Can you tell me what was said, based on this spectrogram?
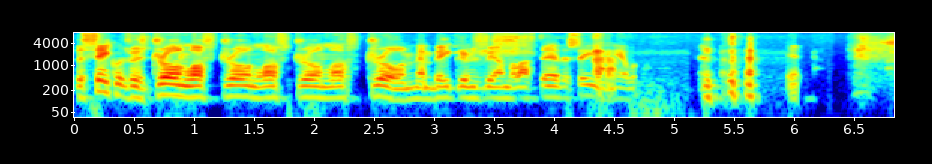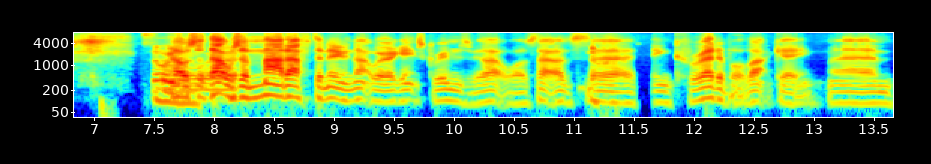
The sequence was drawn, lost, drawn, lost, drawn, lost, drawn, and then beat Grimsby on the last day of the season. Yeah, So That was a, that was a mad afternoon. That we were against Grimsby. That was that was uh, incredible. That game. Um,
